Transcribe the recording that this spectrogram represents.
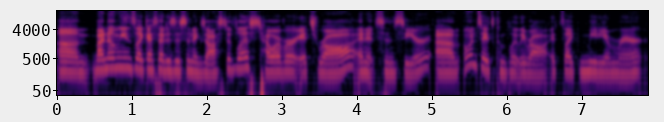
Um, by no means, like I said, is this an exhaustive list. However, it's raw and it's sincere. Um, I wouldn't say it's completely raw, it's like medium rare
